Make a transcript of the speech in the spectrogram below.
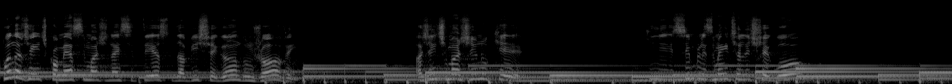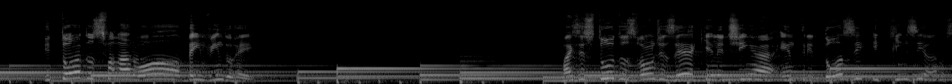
quando a gente começa a imaginar esse texto, Davi chegando, um jovem, a gente imagina o quê? Que simplesmente ele chegou e todos falaram: Ó, oh, bem-vindo, rei. Mas estudos vão dizer que ele tinha entre 12 e 15 anos.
